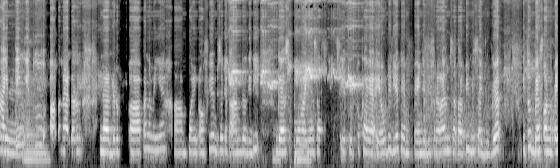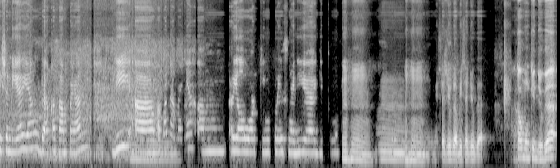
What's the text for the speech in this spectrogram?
I think hmm. itu uh, another another uh, apa namanya um, point of view yang bisa kita ambil. Jadi nggak semuanya hmm. itu tuh kayak ya udah dia kayak pengen jadi freelancer, tapi bisa juga itu based on passion dia yang nggak kesampaian di um, apa namanya um, real working place-nya dia gitu. Mm -hmm. Hmm. -hmm bisa juga, bisa juga. Atau mungkin juga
